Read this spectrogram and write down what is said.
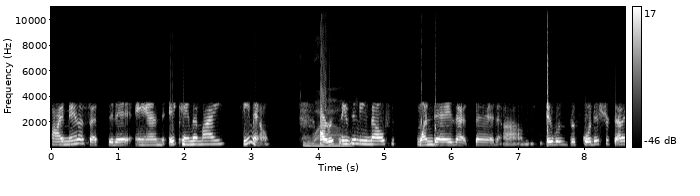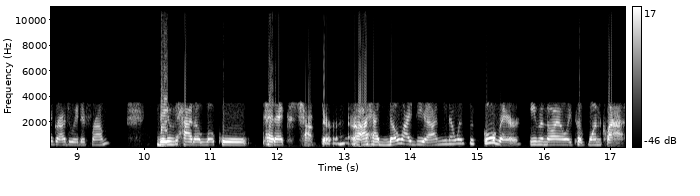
I manifested it and it came in my email. Wow. I received an email one day that said um, it was the school district that I graduated from. They had a local TEDx chapter. I had no idea. I mean, I went to school there, even though I only took one class.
